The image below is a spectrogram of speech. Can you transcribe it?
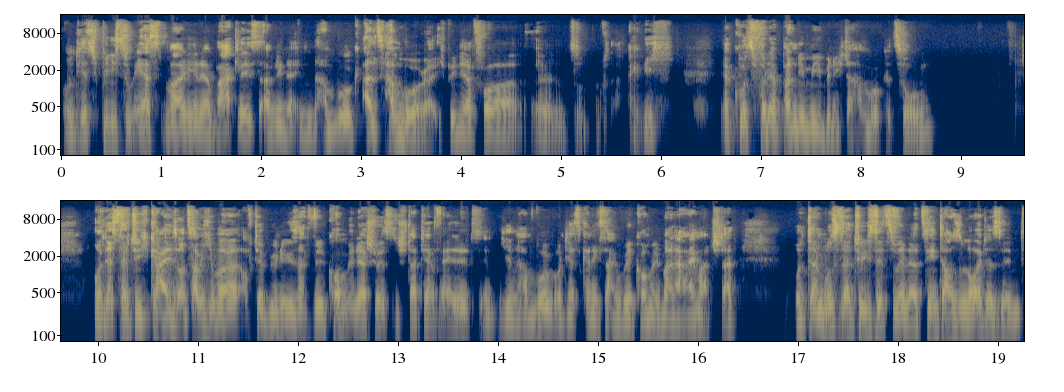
und jetzt spiele ich zum ersten Mal hier in der Barclays Arena in Hamburg als Hamburger. Ich bin ja vor äh, so, eigentlich ja kurz vor der Pandemie bin ich nach Hamburg gezogen. Und das ist natürlich geil. Sonst habe ich immer auf der Bühne gesagt, willkommen in der schönsten Stadt der Welt, hier in Hamburg. Und jetzt kann ich sagen, willkommen in meiner Heimatstadt. Und dann muss natürlich sitzen, wenn da 10.000 Leute sind,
